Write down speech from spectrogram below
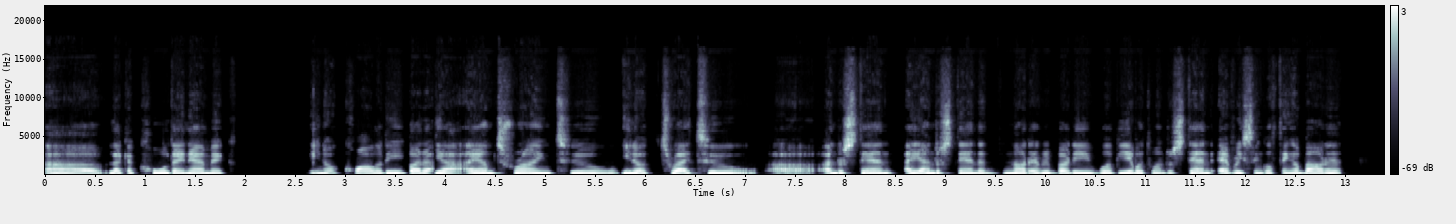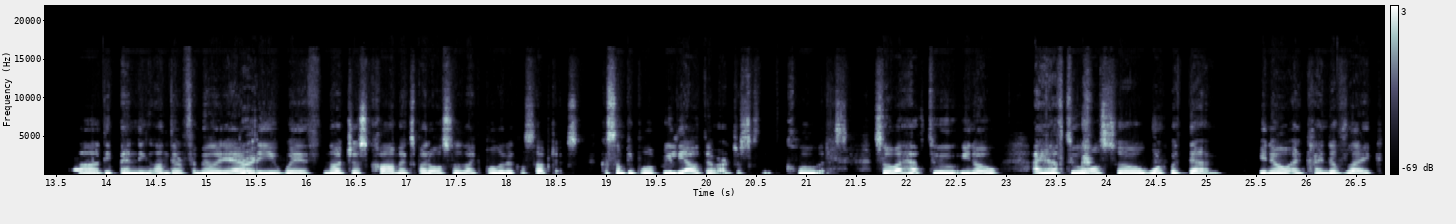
uh, like a cool dynamic you know quality. But uh, yeah i am trying to you know try to uh, understand i understand that not everybody will be able to understand every single thing about it uh, depending on their familiarity right. with not just comics but also like political subjects. Because some people really out there are just clueless. So i have to you know i have to also work with them you know and kind of like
